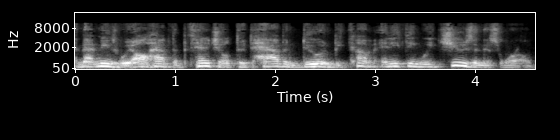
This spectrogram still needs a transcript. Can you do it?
And that means we all have the potential to have and do and become anything we choose in this world.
